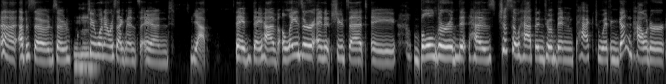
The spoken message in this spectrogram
uh episode, so Mhm. two one-hour segments and yeah. They they have a laser and it shoots at a boulder that has just so happened to have been packed with gunpowder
